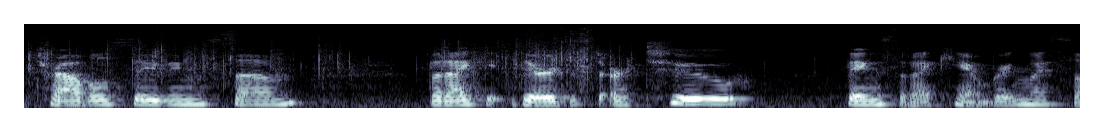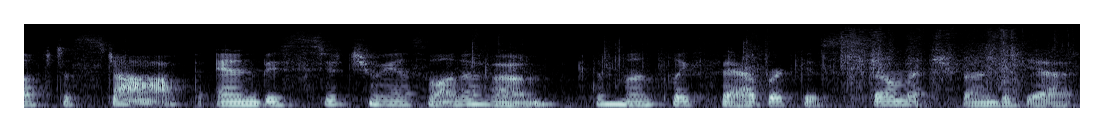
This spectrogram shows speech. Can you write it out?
travel savings sum, but I there just are two things that I can't bring myself to stop, and BeStitch Me is one of them. The monthly fabric is so much fun to get.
